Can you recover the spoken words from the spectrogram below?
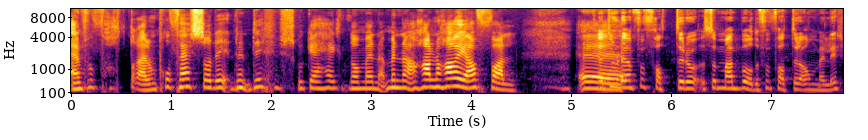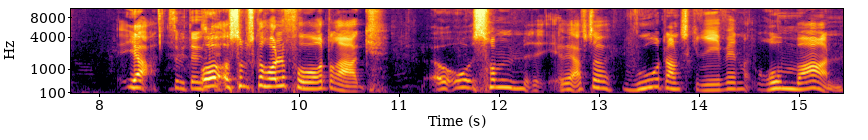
en forfatter eller en professor, det, det, det husker ikke jeg helt nå, men, men han har iallfall Jeg tror det uh, er en forfatter som er både forfatter og anmelder. Ja. Og, og som skal holde foredrag. Og, som Altså hvordan skrive en roman.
